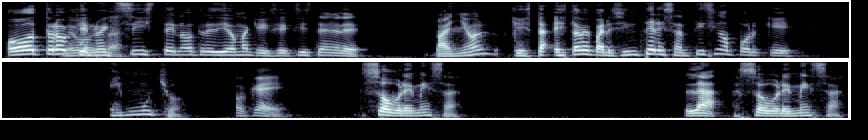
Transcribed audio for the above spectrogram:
Otro Me que no existe en otro idioma, que sí existe en el español, que esta, esta me pareció interesantísimo porque es mucho. Ok. Sobremesa. La sobremesa.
